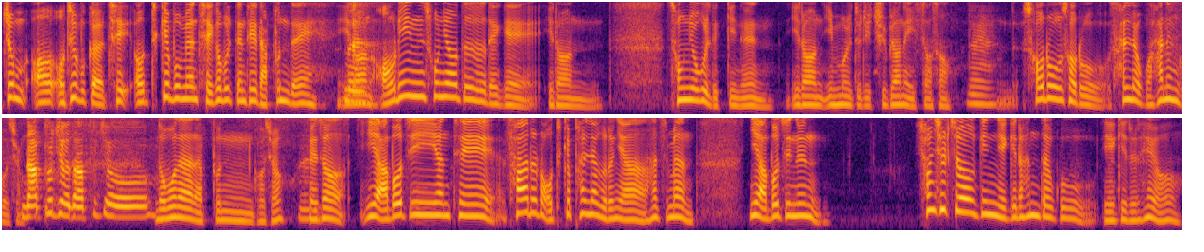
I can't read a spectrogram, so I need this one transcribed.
좀 어, 어떻게 볼까요? 제, 어떻게 보면 제가 볼 땐 되게 나쁜데 이런 네. 어린 소녀들에게 이런 성욕을 느끼는 이런 인물들이 주변에 있어서 네. 서로 서로 살려고 하는 거죠. 나쁘죠, 나쁘죠. 너무나 나쁜 거죠. 네. 그래서 이 아버지한테 사하를 어떻게 팔려 그러냐 하지만 이 아버지는 현실적인 얘기를 한다고 얘기를 해요.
